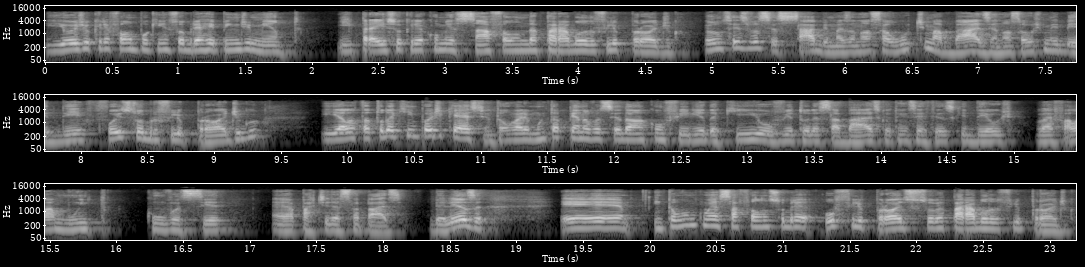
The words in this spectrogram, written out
E hoje eu queria falar um pouquinho sobre arrependimento. E para isso eu queria começar falando da parábola do filho pródigo. Eu não sei se você sabe, mas a nossa última base, a nossa última EBD foi sobre o filho pródigo e ela tá toda aqui em podcast, então vale muito a pena você dar uma conferida aqui e ouvir toda essa base, que eu tenho certeza que Deus vai falar muito com você é, a partir dessa base, beleza? É, então vamos começar falando sobre o filho pródigo, sobre a parábola do filho pródigo.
